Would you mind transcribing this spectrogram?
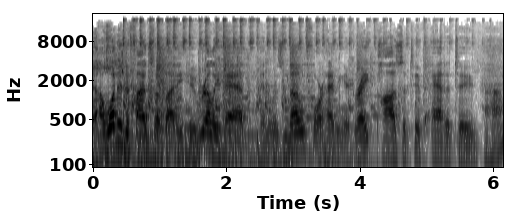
uh, I wanted to find somebody who really had and was known for having a great positive attitude. Uh-huh.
